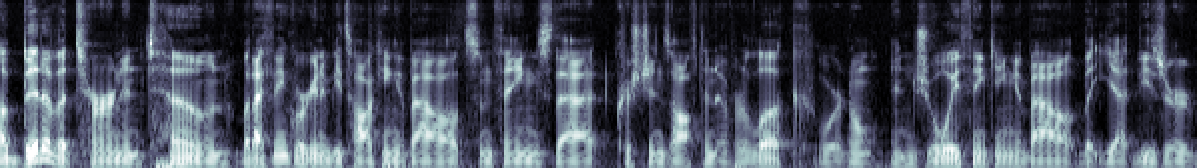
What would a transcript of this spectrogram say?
a bit of a turn in tone, but I think we're going to be talking about some things that Christians often overlook or don't enjoy thinking about, but yet these are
